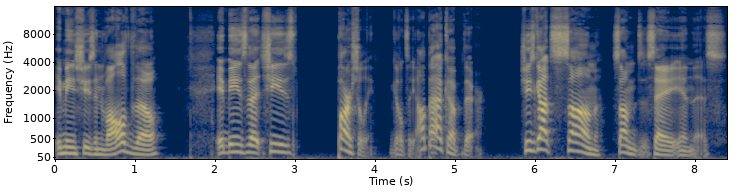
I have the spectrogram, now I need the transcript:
It means she's involved, though. It means that she's partially guilty. I'll back up there. She's got some some say in this.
